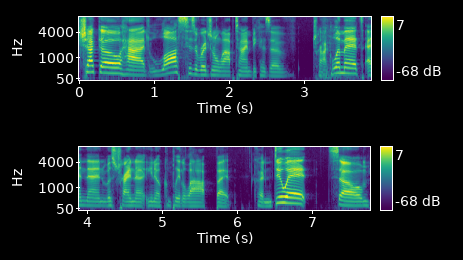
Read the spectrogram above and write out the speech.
Checo had lost his original lap time because of track limits, and then was trying to you know complete a lap, but couldn't do it. So.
